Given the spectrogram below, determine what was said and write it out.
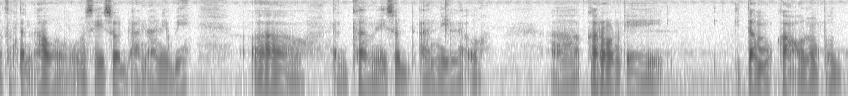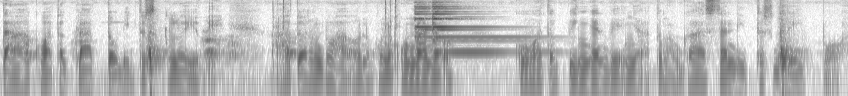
atong tan-awon kung unsay sud-an ani bi. Uh, daghan man sud-an nila oh uh, karon kay kita mo kaon ng punta kuha tag plato dito sa Kloyo be uh, ato lang duha o naguna-una na oh kuha tag pinggan be niya atong hugasan dito sa gripo.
